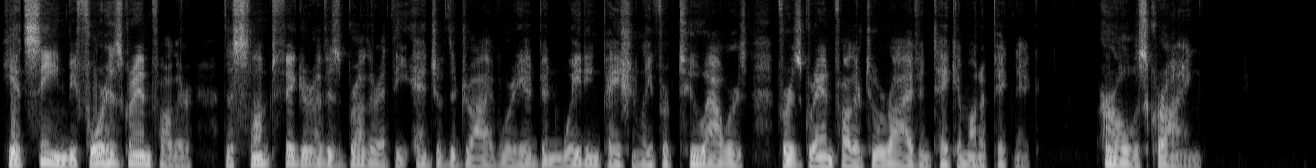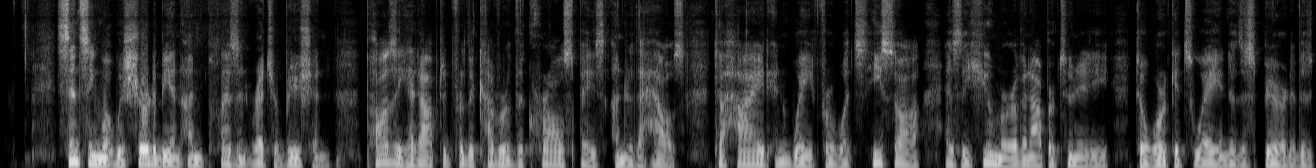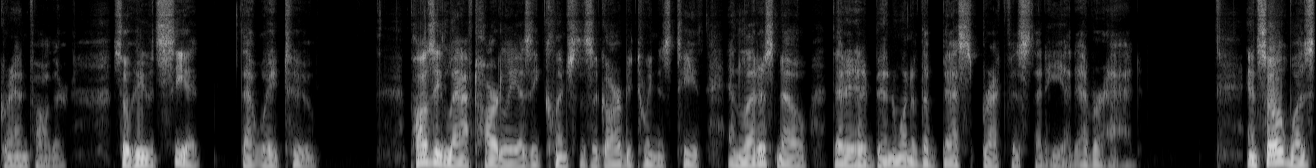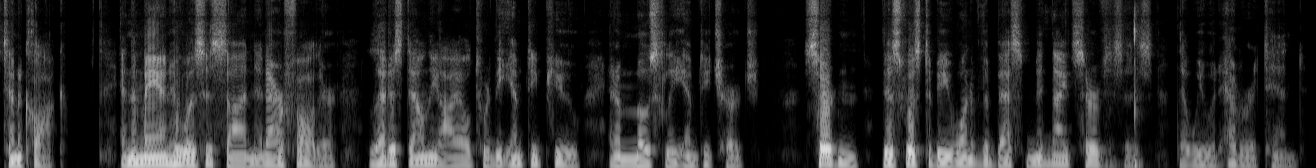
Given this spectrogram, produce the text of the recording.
He had seen before his grandfather the slumped figure of his brother at the edge of the drive where he had been waiting patiently for two hours for his grandfather to arrive and take him on a picnic. Earl was crying. Sensing what was sure to be an unpleasant retribution, Pawsey had opted for the cover of the crawl space under the house to hide and wait for what he saw as the humor of an opportunity to work its way into the spirit of his grandfather, so he would see it that way too. Pawsey laughed heartily as he clenched the cigar between his teeth and let us know that it had been one of the best breakfasts that he had ever had. And so it was ten o'clock, and the man who was his son and our father led us down the aisle toward the empty pew in a mostly empty church, certain this was to be one of the best midnight services that we would ever attend.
